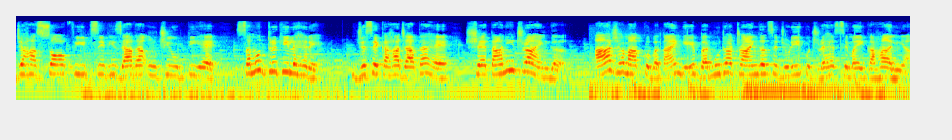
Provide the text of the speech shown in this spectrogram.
जहाँ 100 फीट से भी ज़्यादा ऊँची उठती है समुद्र की लहरें, जिसे कहा जाता है शैतानी ट्रायंगल आज हम आपको बताएँगे बरमुडा ट्रायंगल से जुड़ी कुछ रहस्यमयी कहानियाँ,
